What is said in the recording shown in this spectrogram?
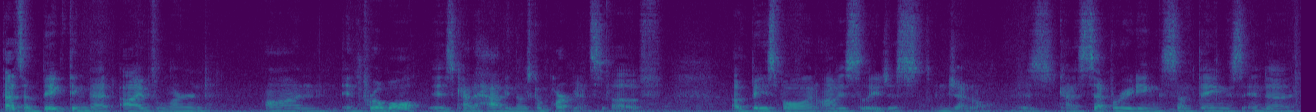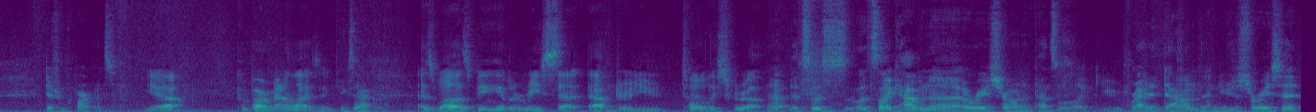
that's a big thing that I've learned on in pro ball is kind of having those compartments of of baseball and obviously just in general is kind of separating some things into different compartments. yeah compartmentalizing Exactly. As well as being able to reset after you totally screw up Yeah, it's this. It's like having a eraser on a pencil. Like you write it down, then you just erase it.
